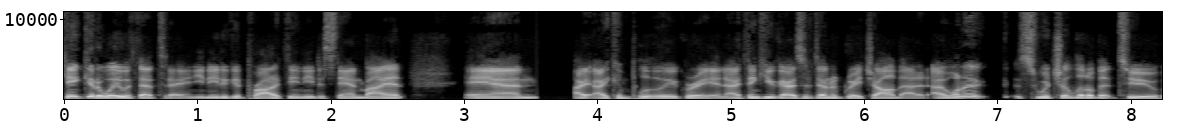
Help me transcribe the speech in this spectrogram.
can't get away with that today. And you need a good product, and you need to stand by it. And I, I completely agree. And I think you guys have done a great job at it. I want to switch a little bit to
